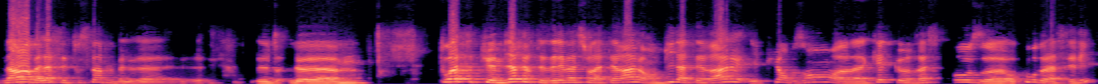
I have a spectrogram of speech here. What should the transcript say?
Non, bah là c'est tout simple. Bah, le, le, le- euh, toi, tu aimes bien faire tes élévations latérales en bilatéral et puis en faisant euh, quelques rest poses euh, au cours de la série.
